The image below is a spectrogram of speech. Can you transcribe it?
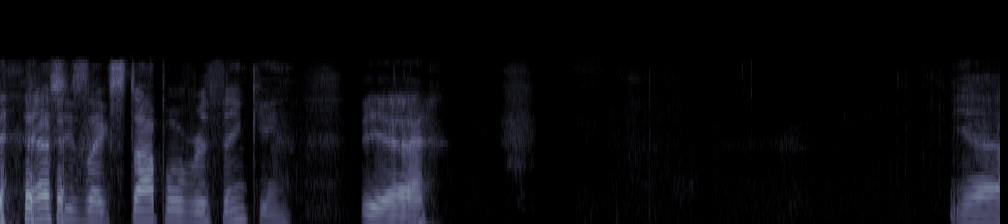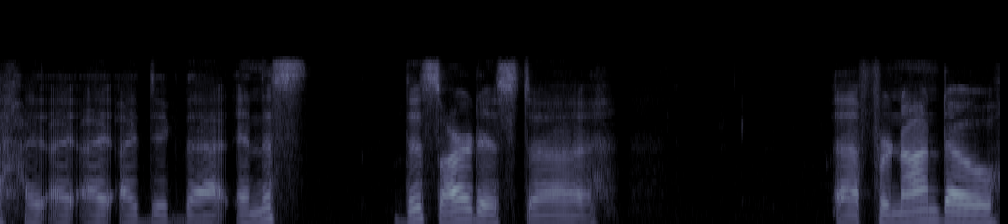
yeah, she's like, stop overthinking. Yeah. Yeah, I, I, I, I dig that. And this this artist, uh, uh, Fernando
